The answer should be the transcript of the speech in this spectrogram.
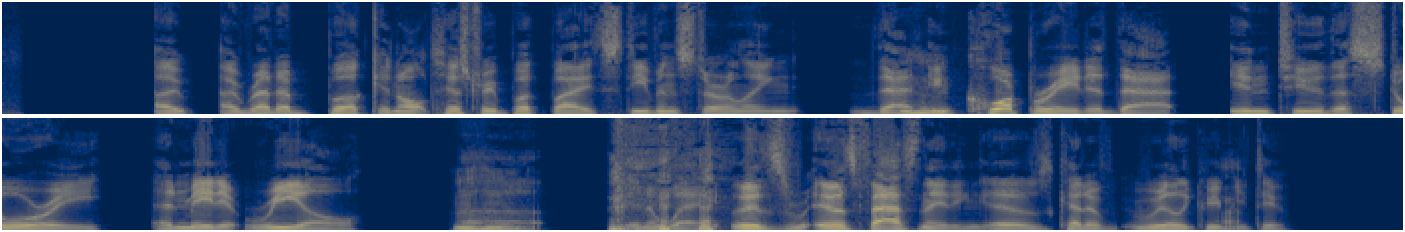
I I read a book, an alt history book by Stephen Stirling that Mhm. incorporated that into the story and made it real. Mhm. Uh, in a way, it was it was fascinating. It was kind of really creepy too.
